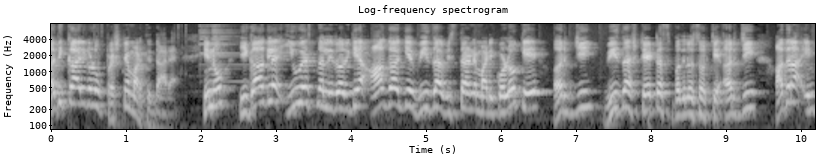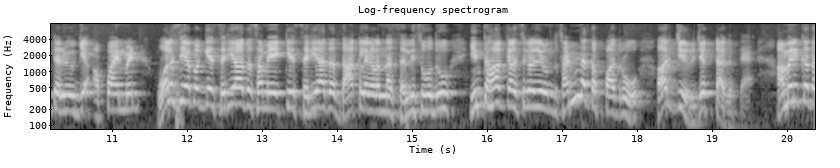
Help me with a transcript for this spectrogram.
ಅಧಿಕಾರಿಗಳು ಪ್ರಶ್ನೆ ಮಾಡ್ತಿದ್ದಾರೆ. ಇನ್ನು ಈಗಾಗಲೇ ಯು ಎಸ್ನಲ್ಲಿರೋರಿಗೆ ಆಗಾಗ್ಗೆ ವೀಸಾ ವಿಸ್ತರಣೆ ಮಾಡಿಕೊಳ್ಳೋಕೆ ಅರ್ಜಿ, ವೀಸಾ ಸ್ಟೇಟಸ್ ಬದಲಿಸೋಕೆ ಅರ್ಜಿ, ಅದರ ಇಂಟರ್ವ್ಯೂಗೆ ಅಪಾಯಿಂಟ್ಮೆಂಟ್, ವಲಸೆಯ ಬಗ್ಗೆ ಸರಿಯಾದ ಸಮಯಕ್ಕೆ ಸರಿಯಾದ ದಾಖಲೆಗಳನ್ನು ಸಲ್ಲಿಸುವುದು, ಇಂತಹ ಕೆಲಸಗಳಲ್ಲಿ ಒಂದು ಸಣ್ಣ ತಪ್ಪಾದರೂ ಅರ್ಜಿ ರಿಜೆಕ್ಟ್ ಆಗುತ್ತೆ. ಅಮೆರಿಕದ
